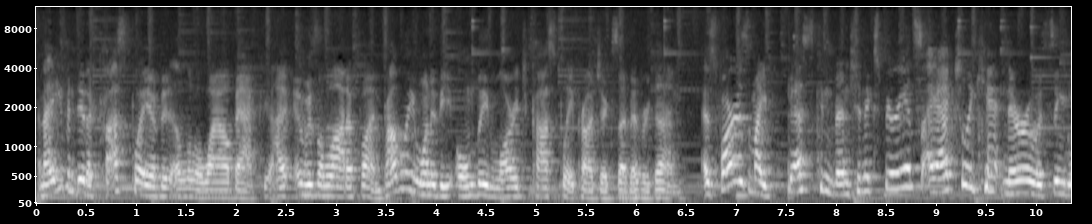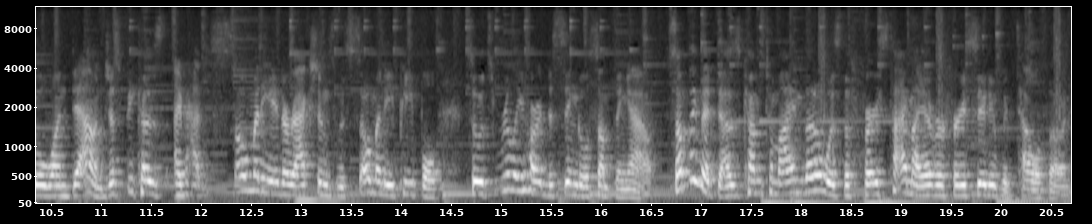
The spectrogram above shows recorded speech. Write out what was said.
and I even did a cosplay of it a little while back. I, it was a lot of fun. Probably one of the only large cosplay projects I've ever done. As far as my best convention experience, I actually can't narrow a single one down just because I've had so many interactions with so many people, so it's really hard to single something out. Something that does come to mind though was the first time I ever fursuited with Telephone.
